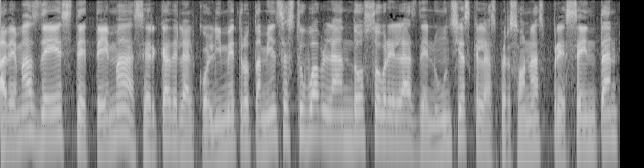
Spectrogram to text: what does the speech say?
Además de este tema acerca del alcoholímetro, también se estuvo hablando sobre las denuncias que las personas presentan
